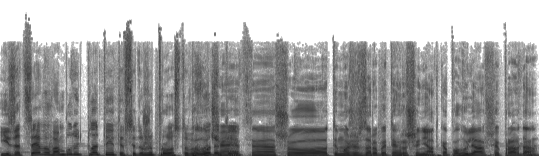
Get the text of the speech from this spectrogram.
І за це ви вам будуть платити. Все дуже просто. Ви ходите. Получається, що ти можеш заробити грошенятка, погулявши, правда?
